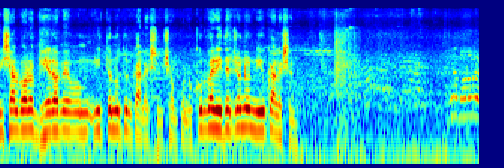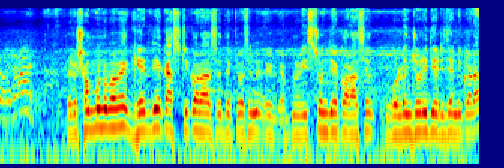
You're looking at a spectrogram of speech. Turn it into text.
বিশাল বড় ঘের হবে এবং নিত্য নতুন কালেকশন সম্পূর্ণ। কুরবানি ঈদের জন্য নিউ কালেকশন। এটা সম্পূর্ণভাবে ঘের দিয়ে কাজটি করা আছে, দেখতে পাচ্ছেন আপনার স্টোন দিয়ে করা আছে, গোল্ডেন জরি দিয়ে ডিজাইনটি করা।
